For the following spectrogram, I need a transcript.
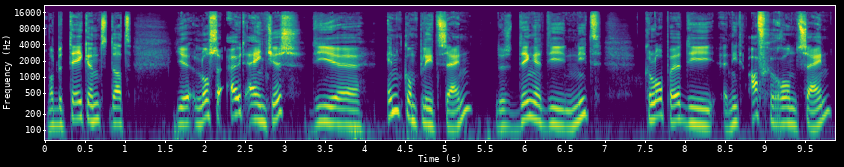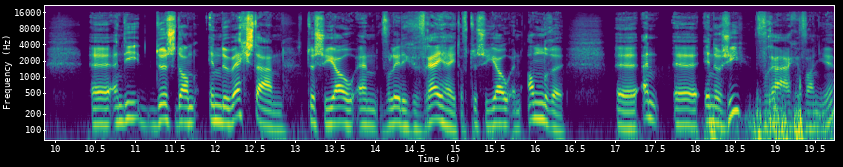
Wat betekent dat je losse uiteindjes die uh, incomplete zijn, dus dingen die niet kloppen, die niet afgerond zijn en die dus dan in de weg staan tussen jou en volledige vrijheid of tussen jou en anderen uh, en uh, energie vragen van je.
